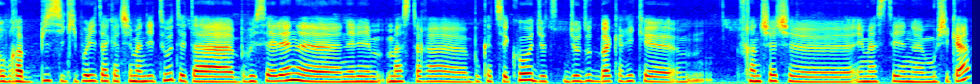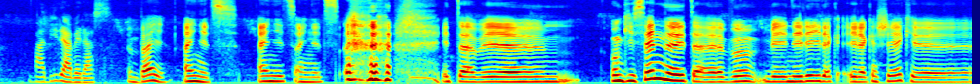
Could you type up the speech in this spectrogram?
obra biziki politak atseman ditut, eta Bruselen uh, nire mastera uh, bukatzeko, jo dut bakarrik uh, frantxez uh, emazteen uh, musika. Badira beraz. Bai, hainitz, hainitz, hainitz. eta be, um, ongi zen, eta bon, be, nire irakaseak uh,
